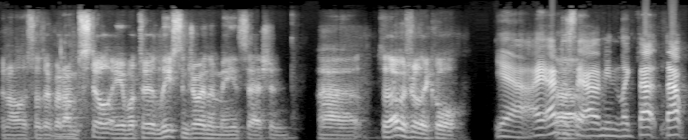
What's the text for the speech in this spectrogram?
and all this other. But I'm still able to at least enjoy the main session. Uh, so that was really cool. yeah i have to Uh, say i mean like that that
